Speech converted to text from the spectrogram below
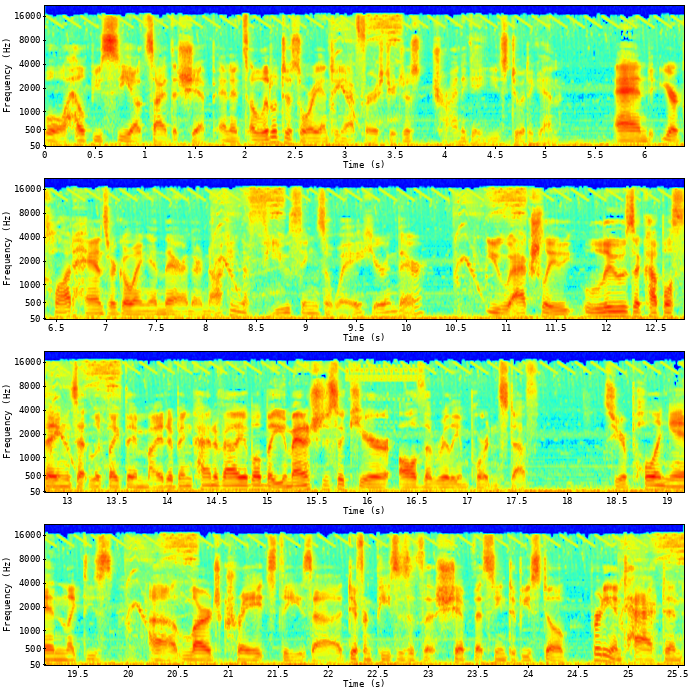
will help you see outside the ship, and it's a little disorienting at first. You're just trying to get used to it again. And your clawed hands are going in there, and they're knocking a few things away here and there. You actually lose a couple things that look like they might have been kind of valuable, but you manage to secure all the really important stuff. So you're pulling in like these uh, large crates, these uh, different pieces of the ship that seem to be still pretty intact, and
